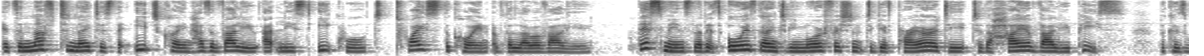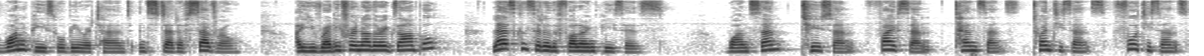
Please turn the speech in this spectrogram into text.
it's enough to notice that each coin has a value at least equal to twice the coin of the lower value. This means that it's always going to be more efficient to give priority to the higher value piece, because one piece will be returned instead of several. Are you ready for another example? Let's consider the following pieces. 1 cent, 2 cent, 5 cent, 10 cents, 20 cents, 40 cents,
